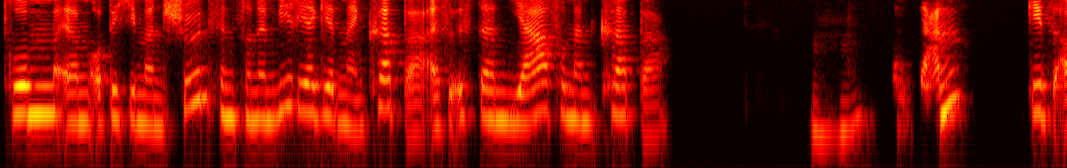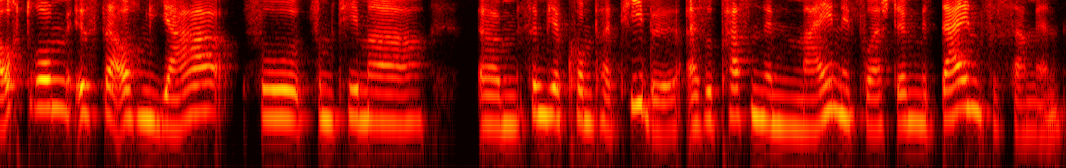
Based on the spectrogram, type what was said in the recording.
darum, ähm, ob ich jemanden schön finde, sondern wie reagiert mein Körper? Also ist da ein Ja von meinem Körper? Mhm. Und dann geht es auch darum, ist da auch ein Ja so zum Thema ähm, sind wir kompatibel? Also passen denn meine Vorstellungen mit deinen zusammen?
